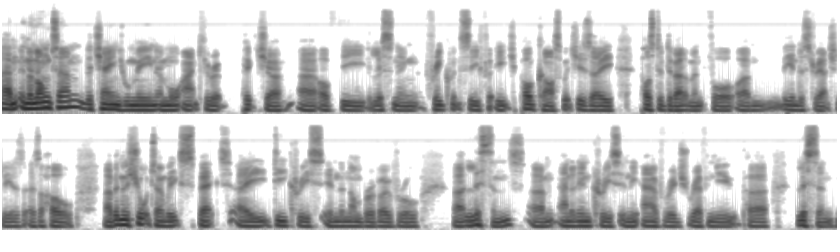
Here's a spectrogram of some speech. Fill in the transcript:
Um, in the long term, the change will mean a more accurate picture uh, of the listening frequency for each podcast, which is a positive development for um, the industry actually as as a whole. Uh, but in the short term, we expect a decrease in the number of overall uh, listens um, and an increase in the average revenue per listen.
